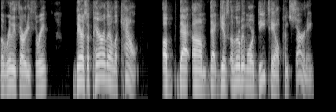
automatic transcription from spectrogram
but really 33 there's a parallel account of that um, that gives a little bit more detail concerning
